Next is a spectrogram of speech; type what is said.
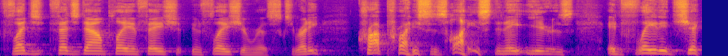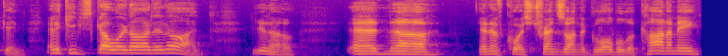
Feds, feds downplay inflation, inflation risks. Ready? Crop prices highest in eight years, inflated chicken, and it keeps going on and on, you know. And, uh, and of course, trends on the global economy.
